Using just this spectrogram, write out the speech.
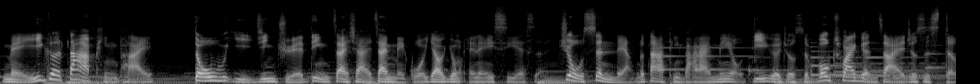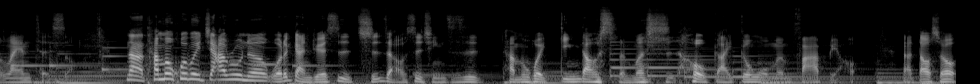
每一个大品牌。都已经决定再下来在美国要用 NACS，就剩两个大品牌还没有。第一个就是 Volkswagen，再来就是 Stellantis。那他们会不会加入呢？我的感觉是迟早的事情，只是他们会盯到什么时候该跟我们发表。那到时候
